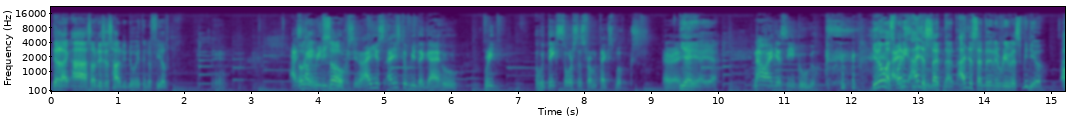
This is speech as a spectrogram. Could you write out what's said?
they're like, ah, so this is how they do it in the field. I stopped Okay, reading so- books. You know, I used I used to be the guy who read, who takes sources from textbooks. All right. Yeah, yeah, yeah. Now I just see Google. You know what's I funny? see I just said that. I just said that in a previous video. Oh,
